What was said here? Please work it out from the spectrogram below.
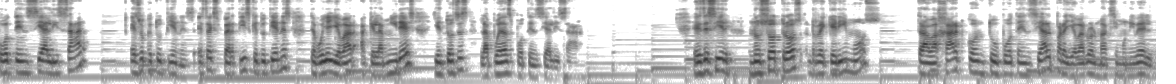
potencializar eso que tú tienes, esa expertise que tú tienes, te voy a llevar a que la mires y entonces la puedas potencializar. Es decir, nosotros requerimos trabajar con tu potencial para llevarlo al máximo nivel.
